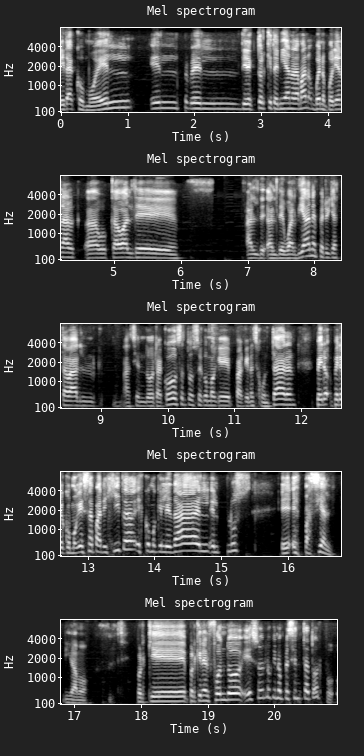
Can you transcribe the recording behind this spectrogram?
era como él el, director que tenían a la mano. Bueno, podrían haber buscado al de, al de, al de Guardianes, pero ya estaban haciendo otra cosa, entonces como que para que no se juntaran. Pero, pero como que esa parejita es como que le da el, plus eh, espacial, digamos. Porque, porque en el fondo eso es lo que nos presenta Torpo.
